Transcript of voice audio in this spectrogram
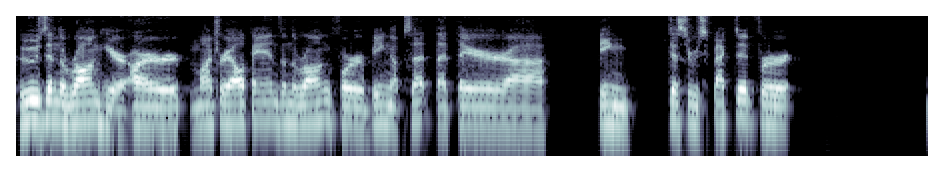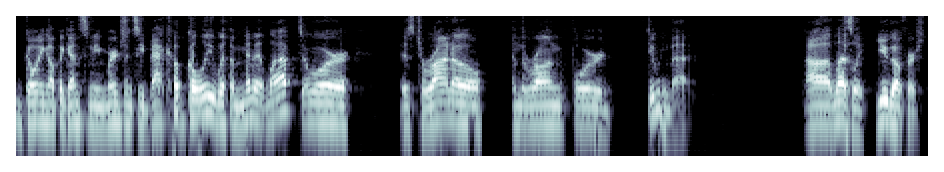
who's in the wrong here? Are Montreal fans in the wrong for being upset that they're uh, being disrespected for going up against an emergency backup goalie with a minute left, or is Toronto in the wrong for doing that? Uh, Leslie, you go first.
